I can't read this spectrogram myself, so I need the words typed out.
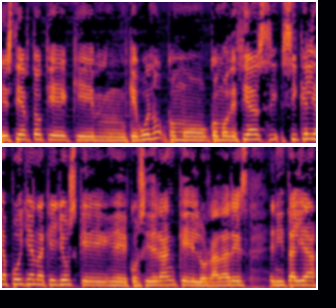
Es cierto que, que, mm, que, bueno, como, como decías, sí, sí que le apoyan aquellos que eh, consideran que los radares en Italia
